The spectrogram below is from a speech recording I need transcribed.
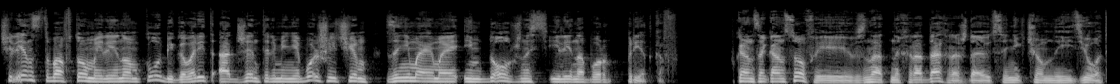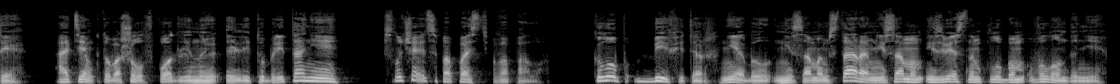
Членство в том или ином клубе говорит о джентльмене больше, чем занимаемая им должность или набор предков. В конце концов, и в знатных родах рождаются никчемные идиоты, а тем, кто вошел в подлинную элиту Британии, случается попасть в опалу. Клуб «Бифитер» не был ни самым старым, ни самым известным клубом в Лондоне,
